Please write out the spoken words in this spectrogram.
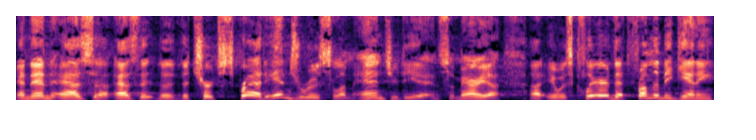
And then, as, uh, as the, the, the, church spread in Jerusalem and Judea and Samaria, uh, it was clear that from the beginning,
